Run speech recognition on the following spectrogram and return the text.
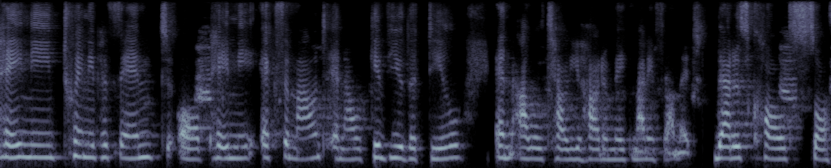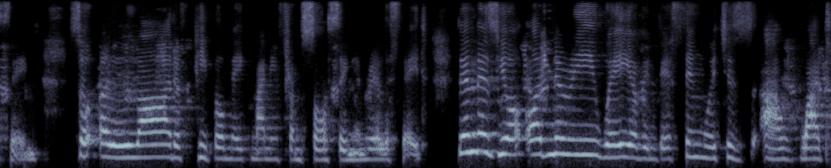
pay me 20% or pay me X amount and I'll give you the deal and I will tell you how to make money from it. That is called sourcing. So a lot of people make money from sourcing in real estate. Then there's your ordinary way of investing, which is uh, what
